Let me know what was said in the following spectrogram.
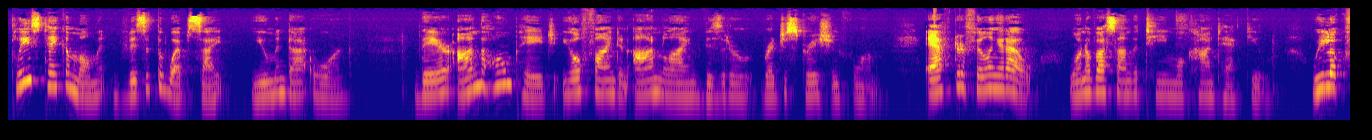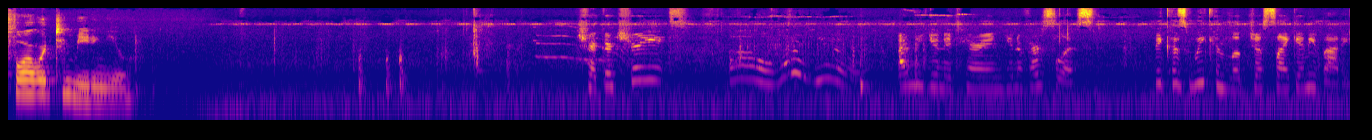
Please take a moment and visit the website uuman.org. There on the home page, you'll find an online visitor registration form. After filling it out, one of us on the team will contact you. We look forward to meeting you. Trick or treat? Oh, what are you? I'm a Unitarian Universalist because we can look just like anybody.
